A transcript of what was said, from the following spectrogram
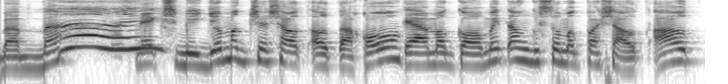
Bye-bye! Next video, magsha-shoutout ako. Kaya mag-comment ang gusto magpa-shoutout.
